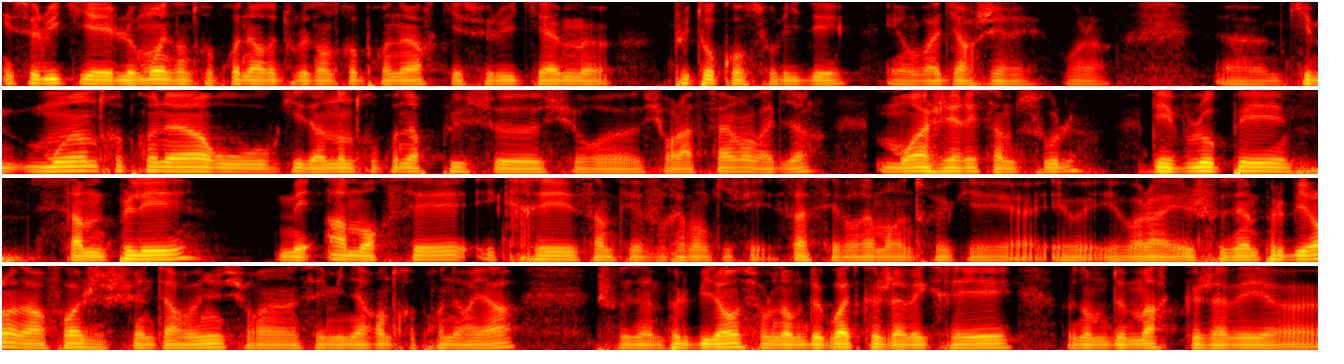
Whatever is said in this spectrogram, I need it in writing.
et celui qui est le moins entrepreneur de tous les entrepreneurs, qui est celui qui aime plutôt consolider et on va dire gérer. Voilà euh, qui est moins entrepreneur ou qui est un entrepreneur plus euh, sur euh, sur la fin, on va dire. Moi, gérer, ça me saoule. Développer, ça me plaît, mais amorcer et créer, ça me fait vraiment kiffer. Ça, c'est vraiment un truc. Et, et, voilà. Et je faisais un peu le bilan la dernière fois. Je suis intervenu sur un séminaire entrepreneuriat. Je faisais un peu le bilan sur le nombre de boîtes que j'avais créées, le nombre de marques que j'avais euh,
